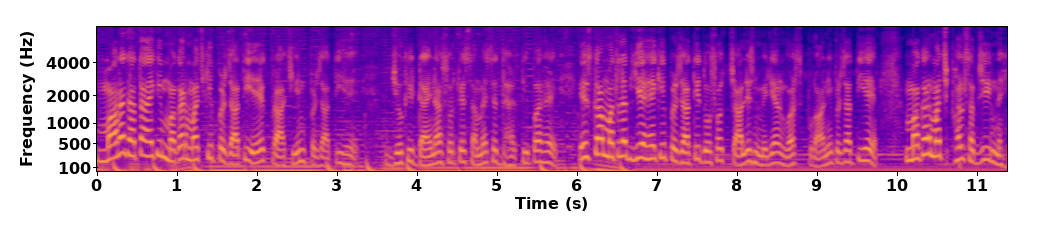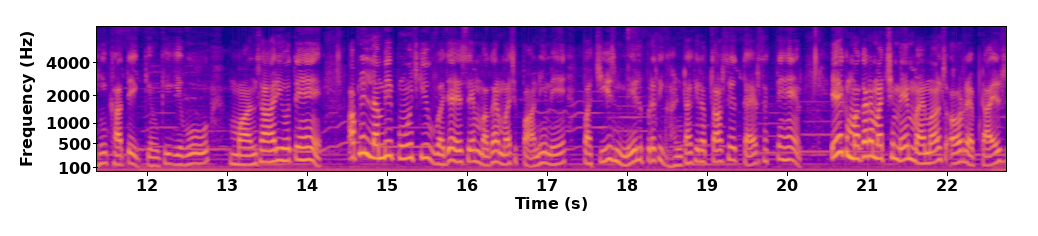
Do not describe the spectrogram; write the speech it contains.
माना जाता है कि मगरमच्छ की प्रजाति एक प्राचीन प्रजाति है। जो कि डायनासोर के समय से धरती पर है। इसका मतलब यह है कि प्रजाति 240 मिलियन वर्ष पुरानी प्रजाति है। मगरमच्छ फल सब्ज़ी नहीं खाते क्योंकि ये वो मांसाहारी होते हैं। अपनी लंबी पूंछ की वजह से मगरमच्छ पानी में 25 मील प्रति घंटा की रफ्तार से तैर सकते हैं। एक मगरमच्छ में मैमल्स और रेप्टाइल्स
